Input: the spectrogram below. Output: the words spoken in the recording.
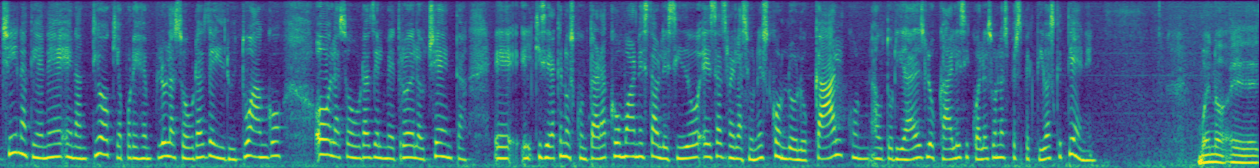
China tiene en Antioquia, por ejemplo, las obras de Hidroituango o las obras del Metro de la 80. Eh, quisiera que nos contara cómo han establecido esas relaciones con lo local, con autoridades locales y cuáles son las perspectivas que tienen. Bueno, eh,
